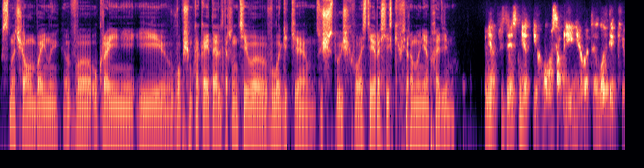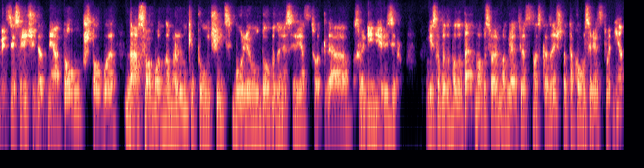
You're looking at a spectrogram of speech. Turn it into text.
с началом войны в Украине, и, в общем, какая-то альтернатива в логике существующих властей российских все равно необходима. Нет, здесь нет никакого сомнения в этой логике, ведь здесь речь идет не о том, чтобы на свободном рынке получить более удобные средства для хранения резервов. Если бы это было так, мы бы с вами могли ответственно сказать, что такого средства нет.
